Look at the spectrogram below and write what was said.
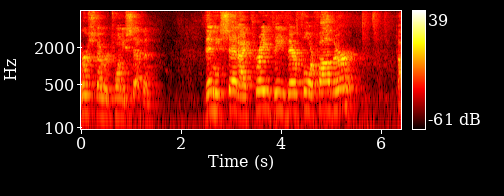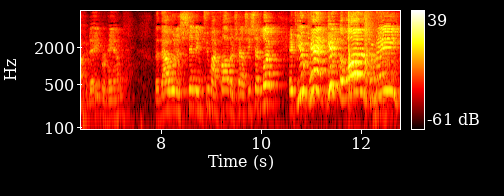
Verse number 27. Then he said, I pray thee, therefore, Father, talking to Abraham, that thou wouldest send him to my father's house. He said, Look, if you can't get the water to me,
